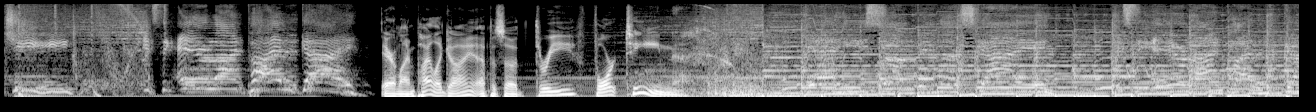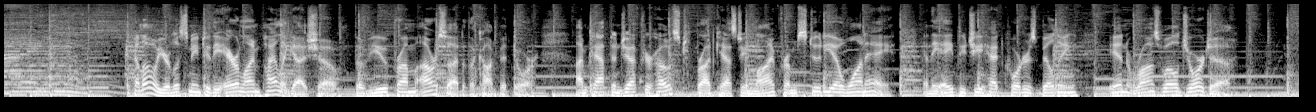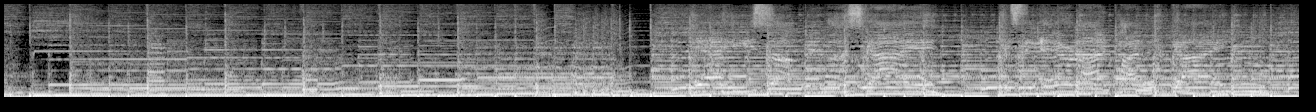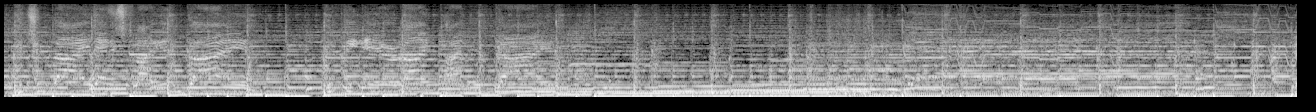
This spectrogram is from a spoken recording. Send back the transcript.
It's the airline pilot guy. Airline Pilot Guy, episode 314. Yeah, he's up in the sky. It's the airline pilot guy. Hello, you're listening to the Airline Pilot Guy Show, the view from our side of the cockpit door. I'm Captain Jeff, your host, broadcasting live from Studio 1A in the APG headquarters building in Roswell, Georgia.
